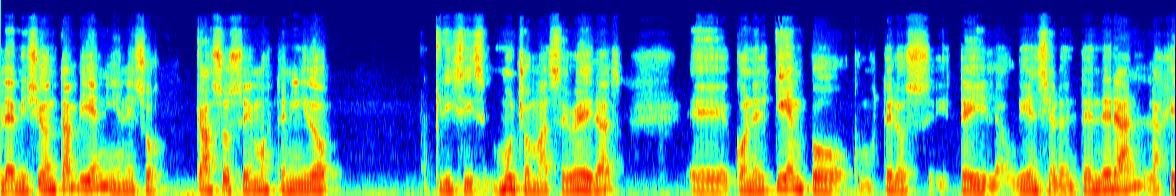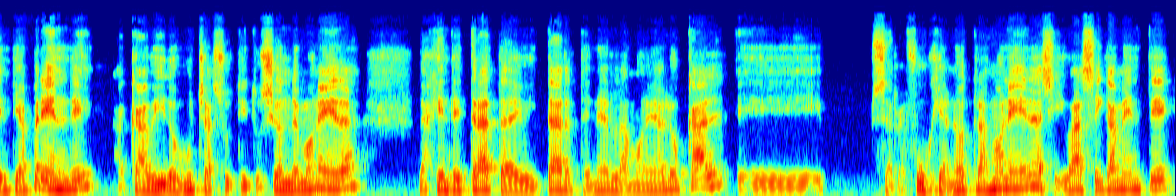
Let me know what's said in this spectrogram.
la emisión también, y en esos casos hemos tenido crisis mucho más severas. Eh, con el tiempo, como usted, los, usted y la audiencia lo entenderán, la gente aprende, acá ha habido mucha sustitución de moneda, la gente trata de evitar tener la moneda local, eh, se refugia en otras monedas y básicamente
